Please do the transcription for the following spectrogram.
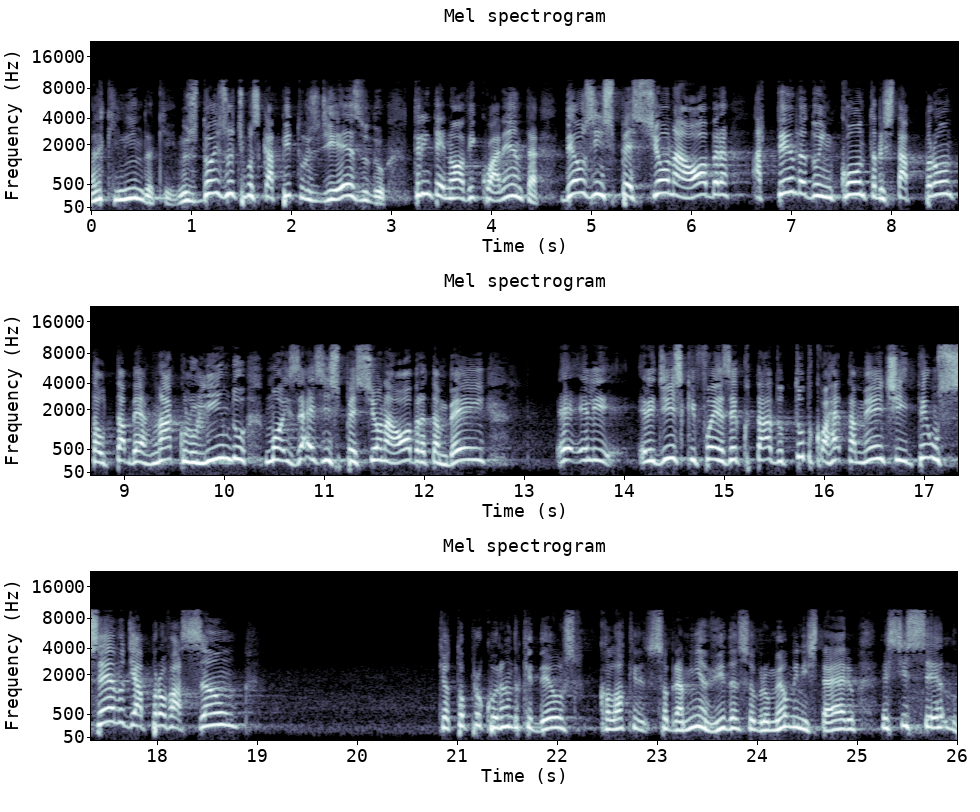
Olha que lindo aqui. Nos dois últimos capítulos de Êxodo 39 e 40, Deus inspeciona a obra, a tenda do encontro está pronta, o tabernáculo lindo, Moisés inspeciona a obra também. Ele, ele diz que foi executado tudo corretamente e tem um selo de aprovação que eu estou procurando que Deus coloque sobre a minha vida, sobre o meu ministério, este selo.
